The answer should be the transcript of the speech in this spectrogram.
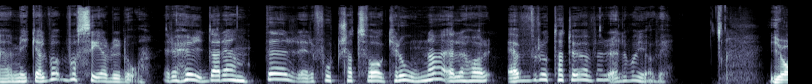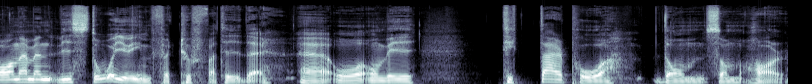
Eh, Mikael, vad, vad, ser du då? Är det höjda räntor? Är det fortsatt svag krona eller har euro tagit över eller vad gör vi? Ja, nej men vi står ju inför tuffa tider eh, och om vi tittar på de som har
